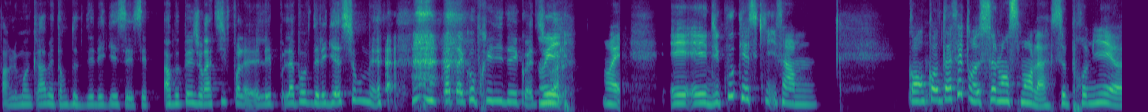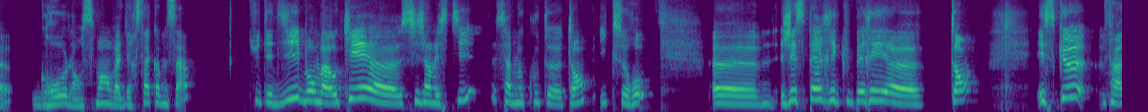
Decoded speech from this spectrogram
Enfin, le moins grave étant de déléguer. C'est un peu péjoratif pour la, pauvre délégation, mais tu as compris l'idée, quoi. Tu oui, ouais. Et, et, du coup, qu'est-ce qui. Enfin, quand, quand tu as fait ton, ce lancement-là, ce premier euh, gros lancement, on va dire ça comme ça, tu t'es dit, bon, bah, OK, euh, si j'investis, ça me coûte euh, tant, X euros. J'espère récupérer tant. Est-ce que, enfin,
